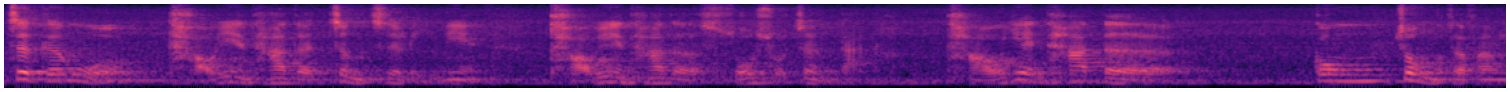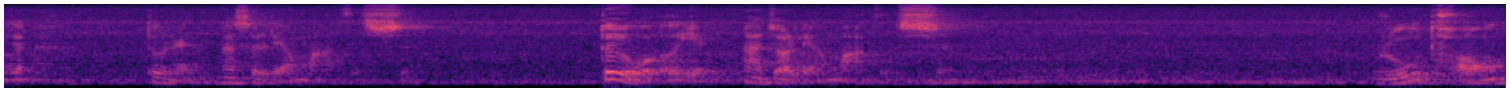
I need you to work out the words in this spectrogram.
这跟我讨厌他的政治理念、讨厌他的所属政党、讨厌他的公众这方面讲，对人那是两码子事。对我而言，那叫两码子事，如同。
